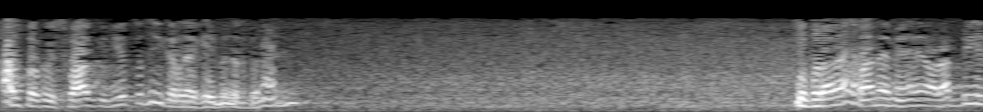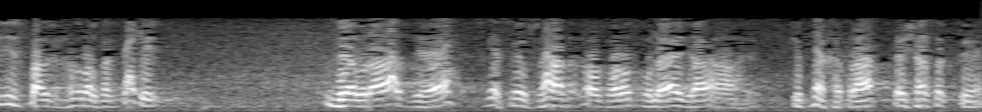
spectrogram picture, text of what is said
اب تو کوئی سوال کی نیت تو نہیں کر رہے کہ مدد بنا دیں پرانے زمانے میں اور اب بھی یعنی اس بات کا خطرہ ہو سکتا کہ زیورات جو ہے کیسے ساتھ عورت کو لایا جا رہا ہے۔ کتنے خطرات پیش آ سکتے ہیں؟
